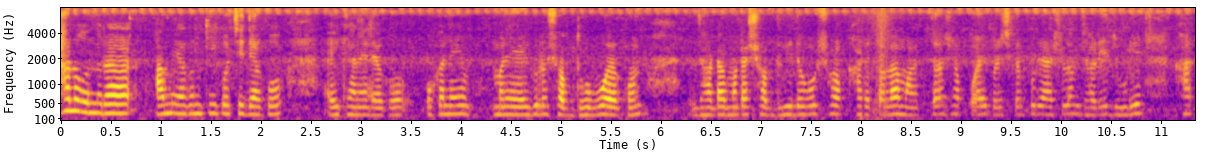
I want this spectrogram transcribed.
হ্যালো বন্ধুরা, আমি এখন কি করছি দেখো, এইখানে দেখো, ওখানে মানে এগুলো সব ধোবো এখন, ঝাঁটা মাটা সব ধুয়ে দেবো, সব খাটে তলা মাঠতলা তলা সব পরে পরিষ্কার করে আসলাম ঝাড়িয়ে ঝুড়ে, খাট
